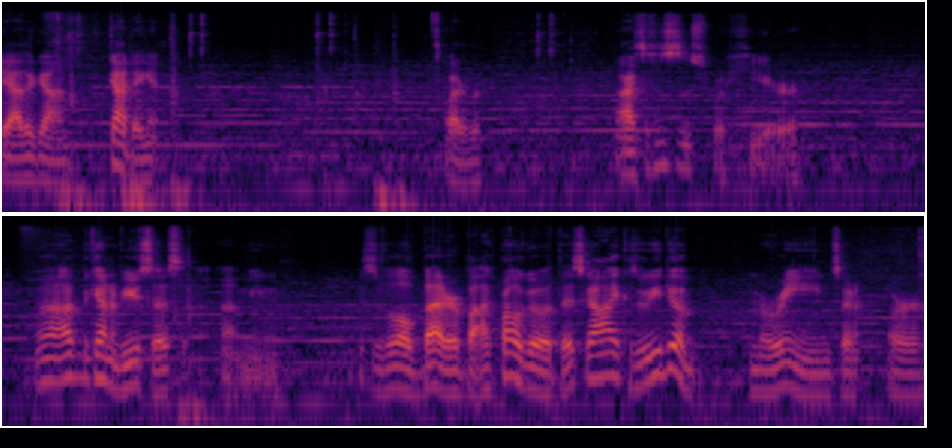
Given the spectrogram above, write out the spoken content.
Yeah, they're gone. God dang it. Whatever. Alright, so since we're here... Well, that'd be kind of useless. I mean, this is a little better, but I'd probably go with this guy, because we do have Marines, or, or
